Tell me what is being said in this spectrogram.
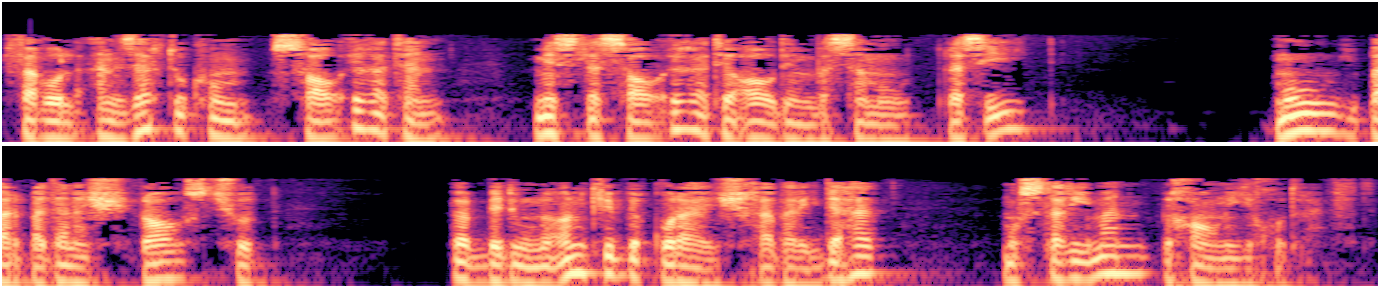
فقل انذرتکم صاعقتا مثل صاعقت آدم و سمود رسید؟ موی بر بدنش راست شد و بدون آنکه به قریش خبری دهد مستقیما به خانه خود رفت.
